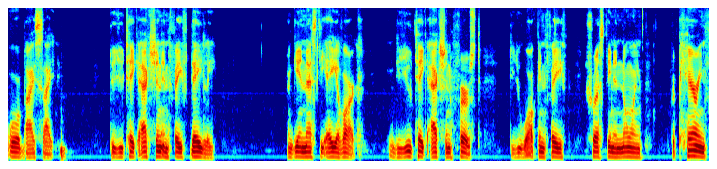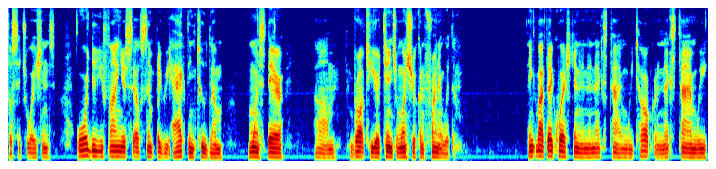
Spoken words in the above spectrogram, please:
or by sight? Do you take action in faith daily? Again, that's the A of ARC. Do you take action first? Do you walk in faith, trusting and knowing, preparing for situations? Or do you find yourself simply reacting to them once they're um, brought to your attention, once you're confronted with them? Think about that question, and the next time we talk, or the next time we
